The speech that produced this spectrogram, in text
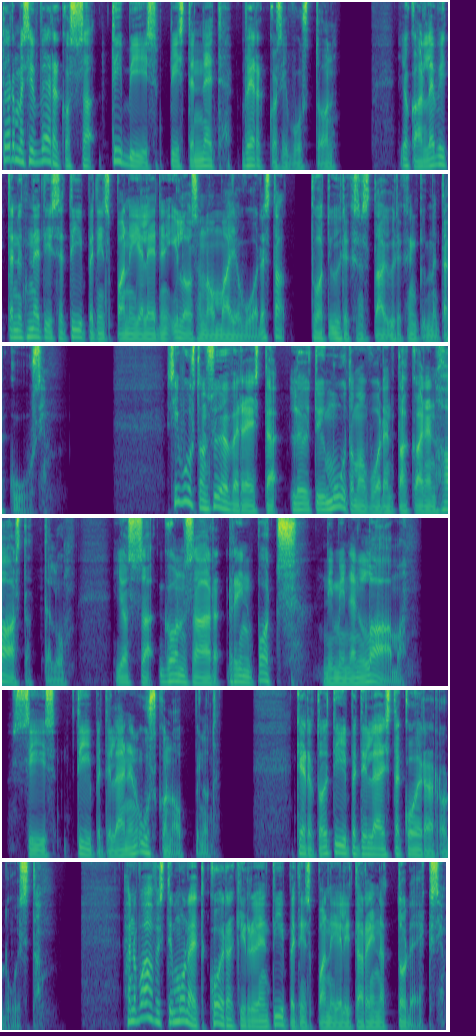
Törmäsin verkossa tibis.net verkkosivustoon, joka on levittänyt netissä Tiipetin spanieleiden ilosanomaa jo vuodesta 1996. Sivuston syövereistä löytyy muutaman vuoden takainen haastattelu, jossa Gonzar Rinpoche niminen laama, siis tiipetiläinen uskonoppinut, kertoi tiipetiläistä koiraroduista. Hän vahvisti monet koirakirjojen Tiipetin spanielitarinat todeksi.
